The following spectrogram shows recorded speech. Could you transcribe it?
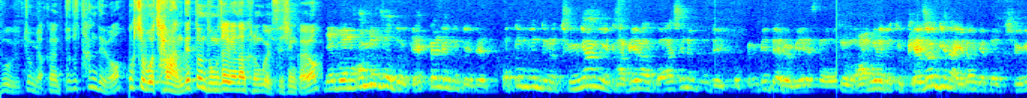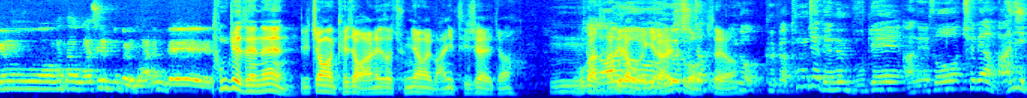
뭐좀 약간 뿌듯한데요? 혹시 뭐 잘 안 됐던 동작이나 그런 거 있으신가요? 매번 하면서도 이렇게 헷갈리는 게 이제 어떤 분들은 중량이 답이라고 하시는 분도 있고 근비대를 위해서 좀 아무래도 좀 궤적이나 이런 게 더 중요하다고 하시는 분들 많은데 통제되는 일정한 궤적 안에서 중량을 많이 드셔야죠. 무가 답이라고 아유, 얘기를 할 수가 진짜 없어요. 이거 그러니까 통제되는 무게 안에서 최대한 많이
